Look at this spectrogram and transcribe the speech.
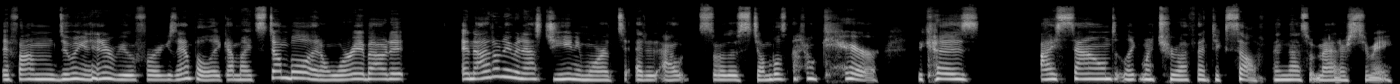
if I'm doing an interview, for example, like I might stumble, I don't worry about it. And I don't even ask G anymore to edit out some of those stumbles. I don't care because I sound like my true authentic self. And that's what matters to me.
